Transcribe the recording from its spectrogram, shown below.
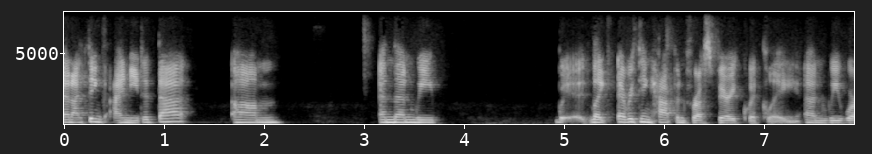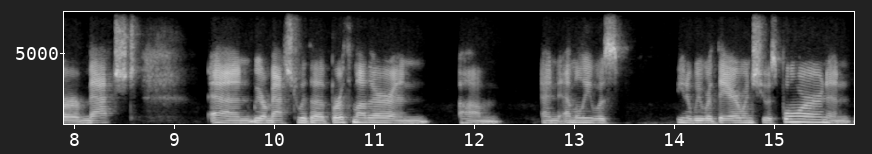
And i think i needed that. Um and then we, we like everything happened for us very quickly. And we were matched and we were matched with a birth mother. And um and emily was you know we were there when she was born. And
